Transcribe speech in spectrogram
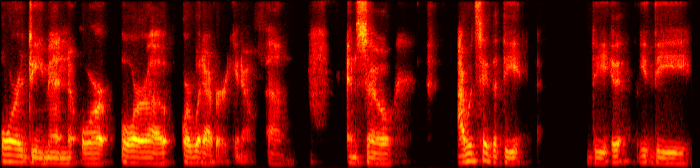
or a demon, or or uh, or whatever, you know. Um, and so, I would say that the the the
